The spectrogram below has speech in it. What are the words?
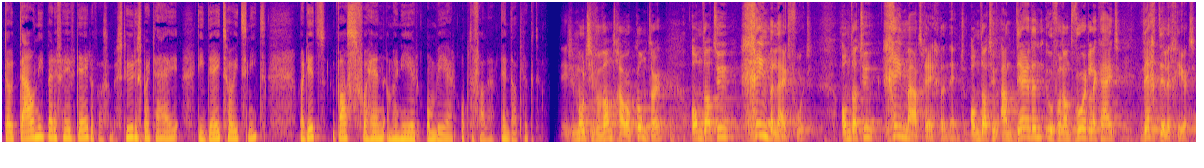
totaal niet bij de VVD. Dat was een bestuurderspartij, die deed zoiets niet. Maar dit was voor hen een manier om weer op te vallen en dat lukte. Deze motie van wantrouwen komt er omdat u geen beleid voert. Omdat u geen maatregelen neemt. Omdat u aan derden uw verantwoordelijkheid wegdelegeert.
